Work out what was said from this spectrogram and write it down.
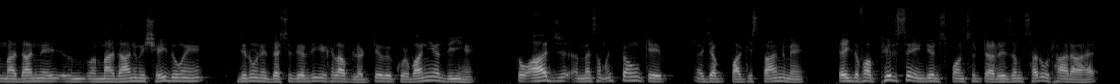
मैदान मैदान में शहीद हुए हैं, जिन्होंने दहशत गर्दी के ख़िलाफ़ लड़ते हुए कुर्बानियाँ दी हैं। तो आज मैं समझता हूँ कि जब पाकिस्तान में एक दफ़ा फिर से इंडियन स्पॉन्सर टेररिज्म सर उठा रहा है,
